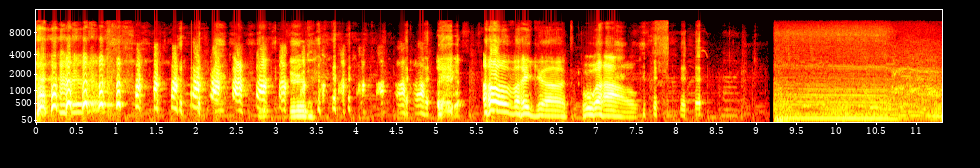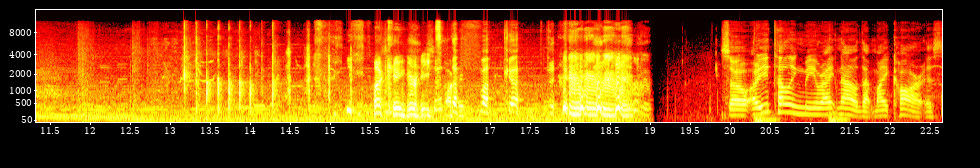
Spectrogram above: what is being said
Dude. oh my god! Wow! Fucking retard. Fuck up. so, are you telling me right now that my car is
